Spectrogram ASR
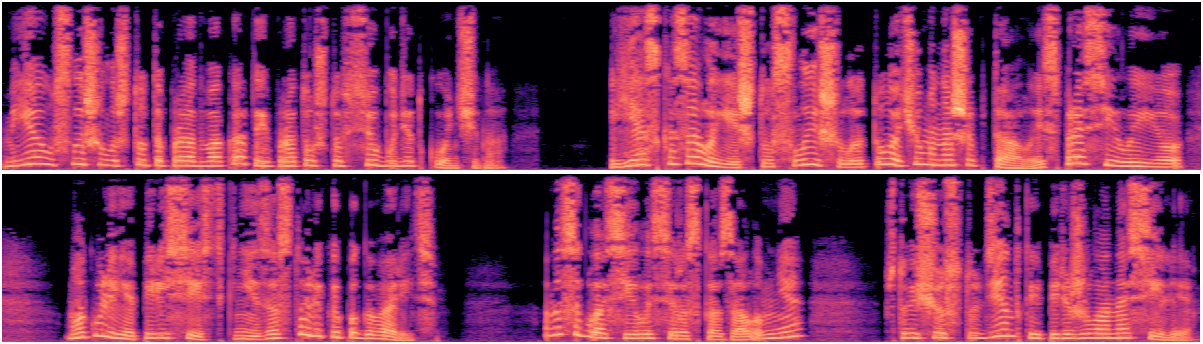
Я услышала что-то про адвоката и про то, что все будет кончено. Я сказала ей, что слышала то, о чем она шептала, и спросила ее, могу ли я пересесть к ней за столик и поговорить. Она согласилась и рассказала мне, что еще студенткой пережила насилие.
